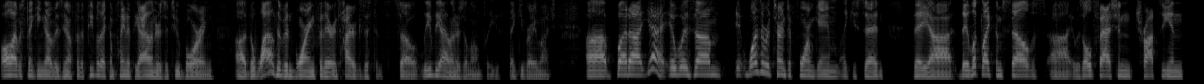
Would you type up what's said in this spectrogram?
All I was thinking of is, you know, for the people that complain that the Islanders are too boring, uh, the Wild have been boring for their entire existence. So leave the Islanders alone, please. Thank you very much. Uh, but uh, yeah, it was um, it was a return to form game, like you said. They uh, they looked like themselves. Uh, it was old fashioned Trotzian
